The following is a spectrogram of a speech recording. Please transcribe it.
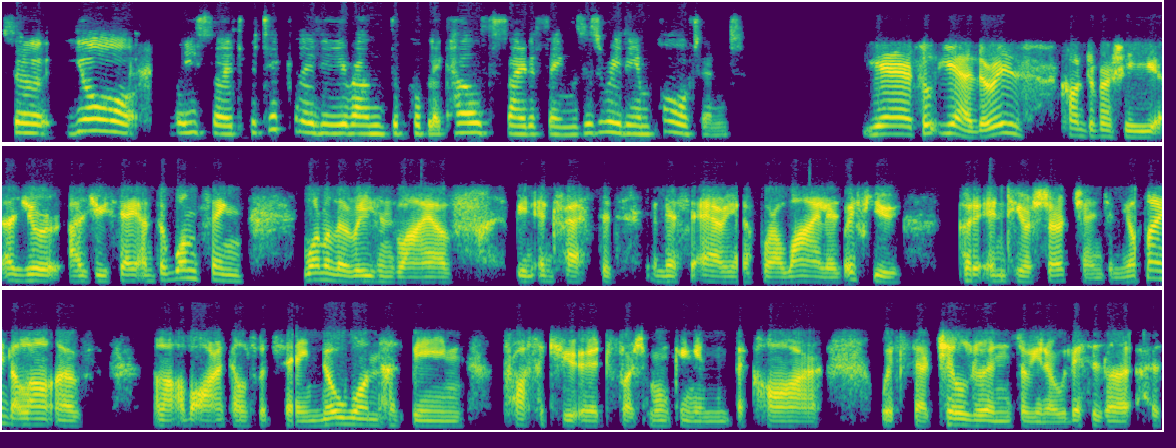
So your research, particularly around the public health side of things, is really important. Yeah, so yeah, there is controversy as you as you say, and the one thing, one of the reasons why I've been interested in this area for a while is if you put it into your search engine, you'll find a lot of a lot of articles would say no one has been prosecuted for smoking in the car with their children. So, you know, this is a, a,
